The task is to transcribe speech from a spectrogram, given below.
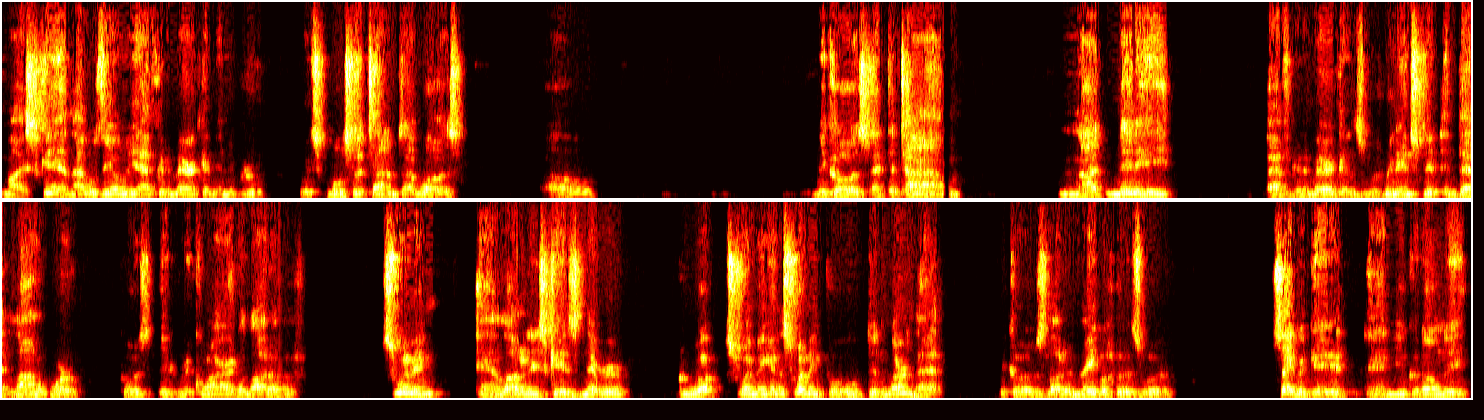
my skin. I was the only African American in the group, which most of the times I was. Uh, because at the time, not many African Americans were really interested in that line of work because it required a lot of swimming, and a lot of these kids never grew up swimming in a swimming pool, didn't learn that because a lot of neighborhoods were segregated and you could only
